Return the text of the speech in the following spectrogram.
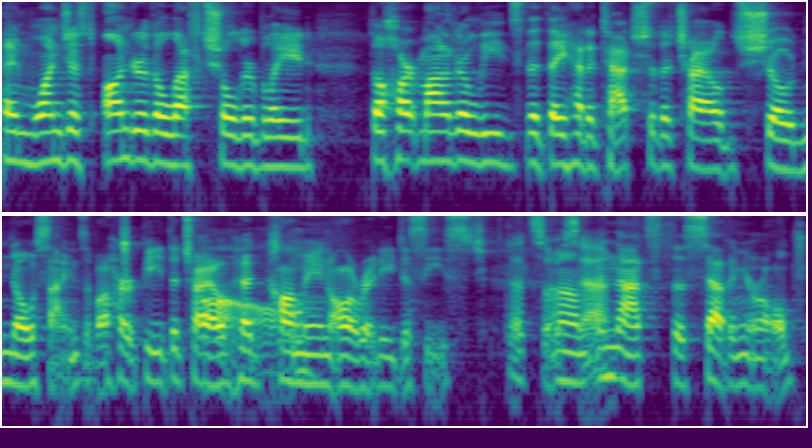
and one just under the left shoulder blade. The heart monitor leads that they had attached to the child showed no signs of a heartbeat. The child had come in already deceased. That's so Um, sad. and that's the seven year old.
